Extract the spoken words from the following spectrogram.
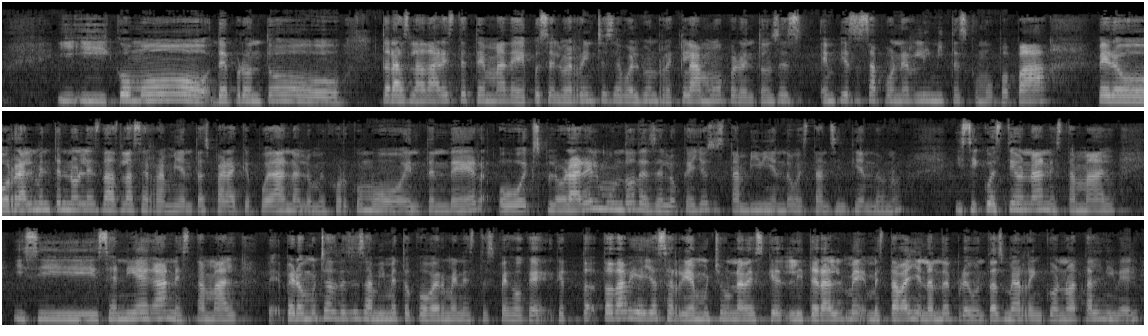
Y, y cómo de pronto trasladar este tema de pues el berrinche se vuelve un reclamo, pero entonces empiezas a poner límites como papá, pero realmente no les das las herramientas para que puedan a lo mejor como entender o explorar el mundo desde lo que ellos están viviendo o están sintiendo, ¿no? Y si cuestionan está mal. Y si se niegan está mal, pero muchas veces a mí me tocó verme en este espejo que, que todavía ella se ríe mucho una vez que literal me, me estaba llenando de preguntas, me arrinconó a tal nivel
